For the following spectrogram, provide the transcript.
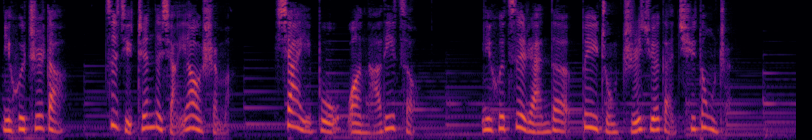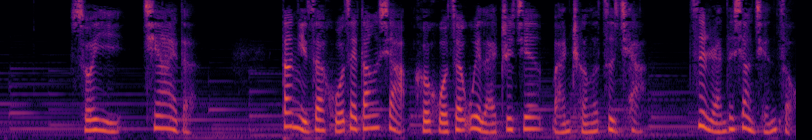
你会知道自己真的想要什么，下一步往哪里走，你会自然的被一种直觉感驱动着。所以，亲爱的，当你在活在当下和活在未来之间完成了自洽，自然的向前走，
